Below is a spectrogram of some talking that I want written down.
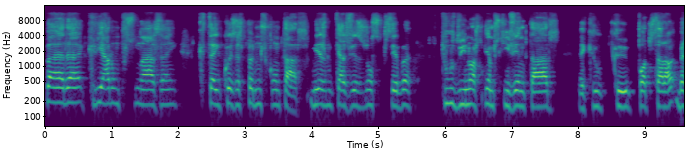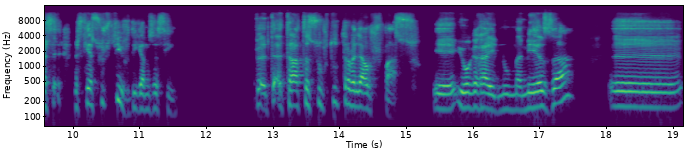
para criar um personagem que tem coisas para nos contar, mesmo que às vezes não se perceba tudo e nós tenhamos que inventar aquilo que pode estar, mas, mas que é sugestivo, digamos assim. Trata sobretudo de trabalhar o espaço eu agarrei numa mesa, eh,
